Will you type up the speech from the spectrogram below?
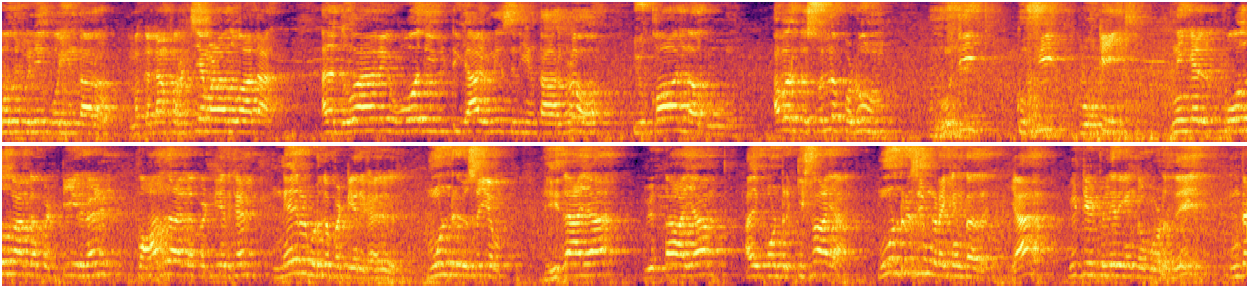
ஓதி வெளியே போகின்றாரோ? நமக்கெல்லாம் பரிச்சயமான துவா தான். அந்த துவாவை ஓதி விட்டு யார் வெளியே செல்கின்றார்களோ? யுகால் லஹு அவருக்கு சொல்லப்படும் முதி குஃபி முகி நீங்கள் போதுவாக்கப்பட்டீர்கள் பாதுகாக்கப்பட்டீர்கள் நேரு கொடுக்கப்பட்டீர்கள். மூன்று விஷயம் ஹிதாயா விகாயா அது போன்று கிஃபாயா. மூன்று சிம் கிடைக்கின்றது. யார் வீட்டை விட்டு வெளியேறுகின்ற பொழுது இந்த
